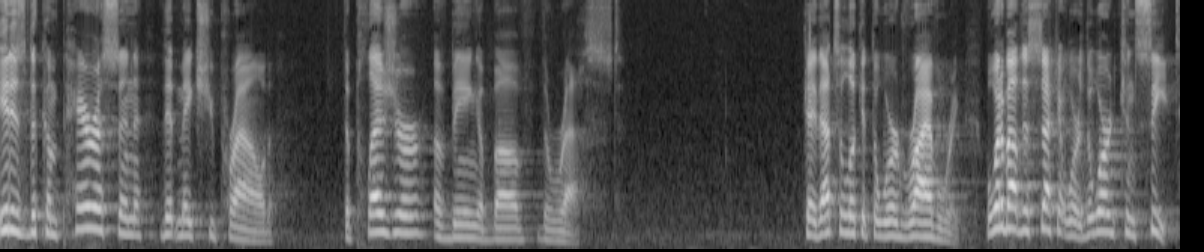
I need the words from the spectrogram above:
It is the comparison that makes you proud, the pleasure of being above the rest. Okay, that's a look at the word rivalry. But what about this second word, the word conceit?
